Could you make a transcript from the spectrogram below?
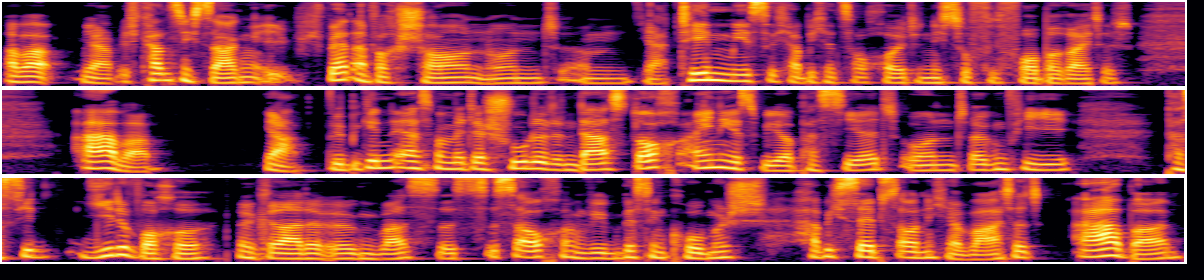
Aber ja, ich kann es nicht sagen. Ich werde einfach schauen und ähm, ja, themenmäßig habe ich jetzt auch heute nicht so viel vorbereitet. Aber ja, wir beginnen erstmal mit der Schule, denn da ist doch einiges wieder passiert und irgendwie passiert jede Woche gerade irgendwas. Es ist auch irgendwie ein bisschen komisch, habe ich selbst auch nicht erwartet, aber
